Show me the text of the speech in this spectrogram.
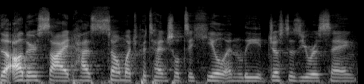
the other side has so much potential to heal and lead, just as you were saying.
